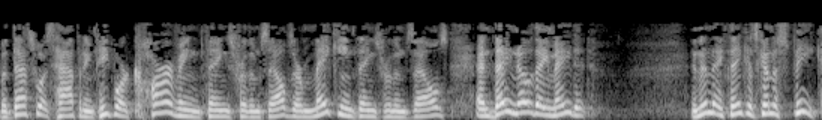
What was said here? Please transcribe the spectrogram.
But that's what's happening. People are carving things for themselves, they're making things for themselves, and they know they made it. And then they think it's going to speak,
